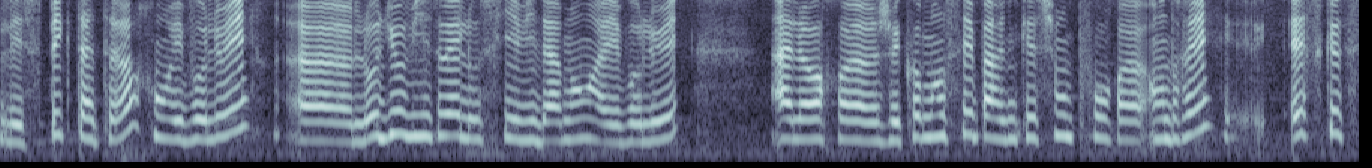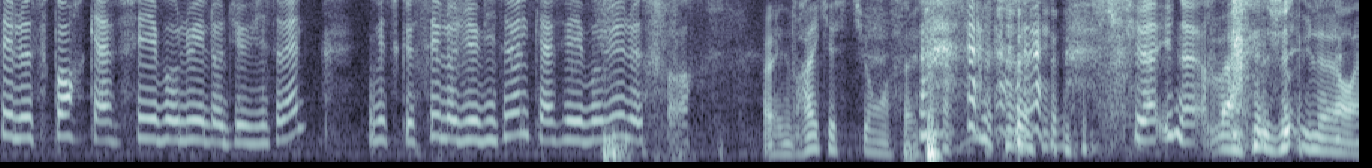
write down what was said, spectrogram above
les spectateurs ont évolué, l'audiovisuel aussi évidemment a évolué. Alors, euh, je vais commencer par une question pour euh, André. Est-ce que c'est le sport qui a fait évoluer l'audiovisuel ou est-ce que c'est l'audiovisuel qui a fait évoluer le sport? Une vraie question en fait. tu as une heure. Bah, j'ai une heure.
